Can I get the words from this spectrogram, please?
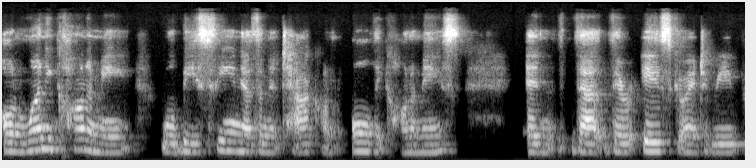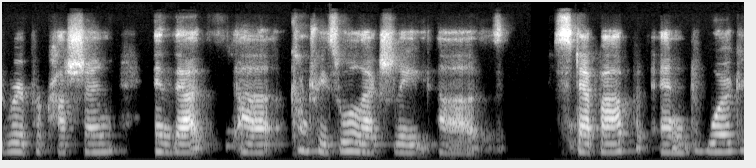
on one economy will be seen as an attack on all economies, and that there is going to be repercussion, and that uh, countries will actually uh, step up and work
